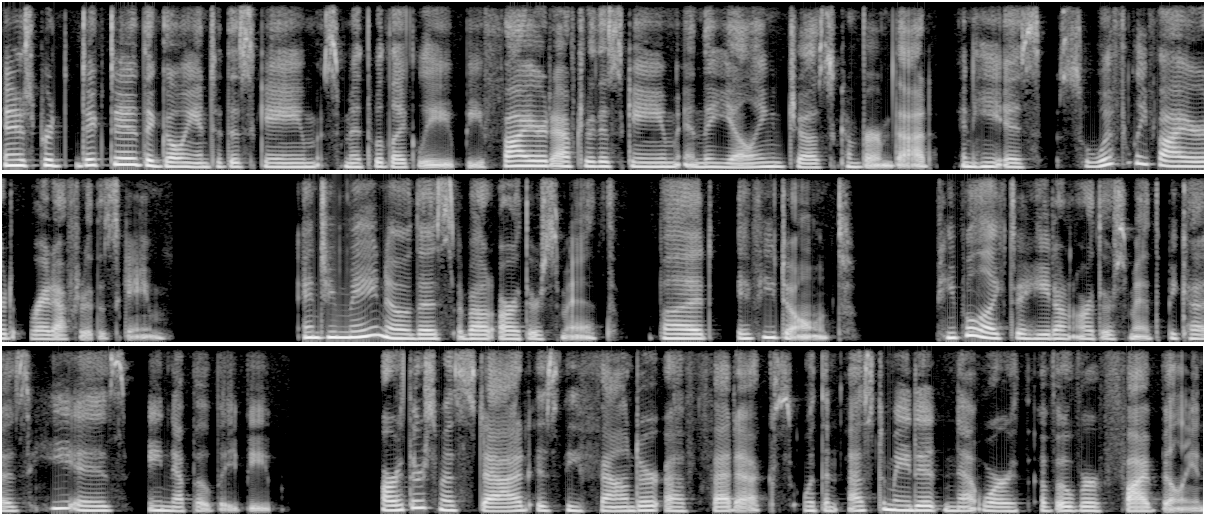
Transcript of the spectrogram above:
And it was predicted that going into this game, Smith would likely be fired after this game, and the yelling just confirmed that. And he is swiftly fired right after this game. And you may know this about Arthur Smith, but if you don't, people like to hate on Arthur Smith because he is a Nepo baby. Arthur Smith's dad is the founder of FedEx with an estimated net worth of over $5 billion.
